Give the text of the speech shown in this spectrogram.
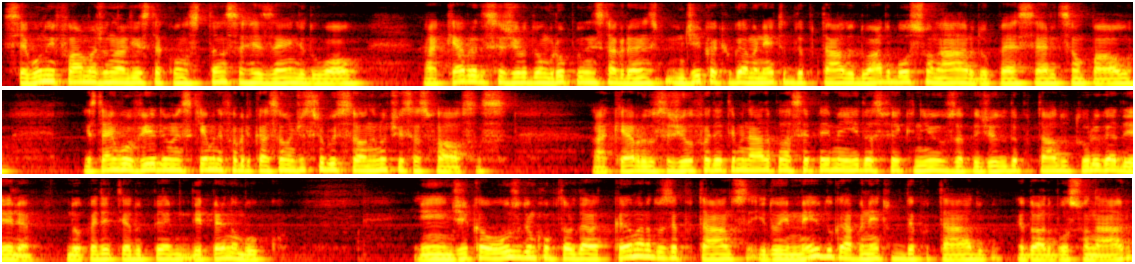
Segundo informa a jornalista Constança Rezende, do UOL, a quebra de sigilo de um grupo no Instagram indica que o gabinete do deputado Eduardo Bolsonaro, do PSL de São Paulo, está envolvido em um esquema de fabricação e distribuição de notícias falsas. A quebra do sigilo foi determinada pela CPMI das fake news a pedido do deputado Túlio Gadelha, do PDT de Pernambuco. E indica o uso de um computador da Câmara dos Deputados e do e-mail do gabinete do deputado Eduardo Bolsonaro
